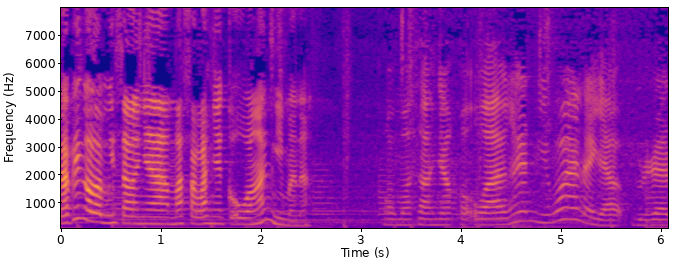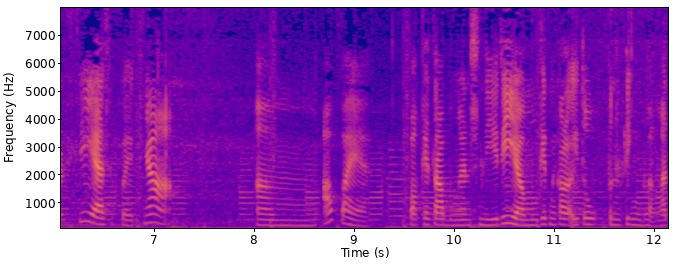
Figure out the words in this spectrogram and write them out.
Tapi kalau misalnya masalahnya keuangan gimana kalau masalahnya keuangan gimana ya berarti ya sebaiknya um, apa ya pakai tabungan sendiri ya mungkin kalau itu penting banget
